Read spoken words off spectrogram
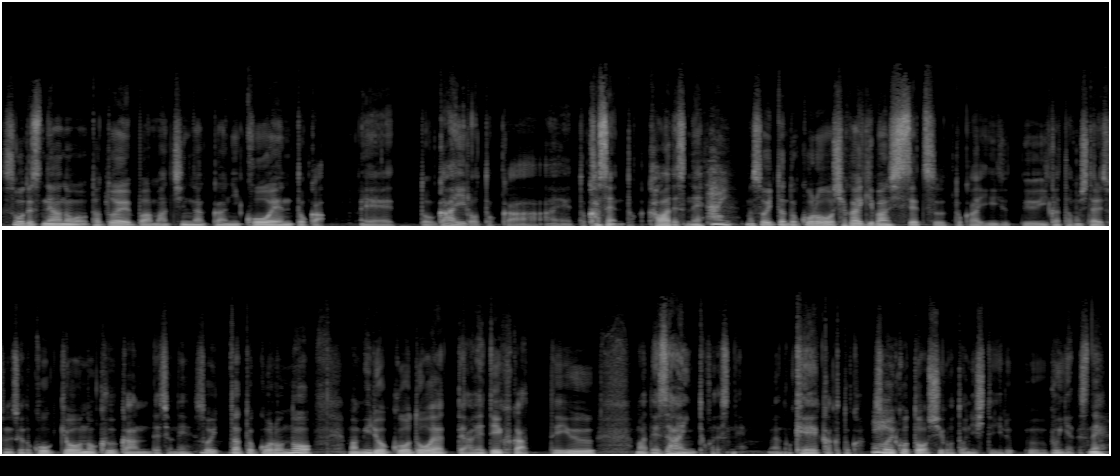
そうですね。あの例えば街中に公園とか、えー、と街路とか、えー、と河川とか川ですね、はい、まあ、そういったところを社会基盤施設とかいう言い方もしたりするんですけど公共の空間ですよね。そういったところの、まあ、魅力をどうやって上げていくかっていう、まあ、デザインとかですね。あの計画とか、そういうことを仕事にしている分野ですね。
